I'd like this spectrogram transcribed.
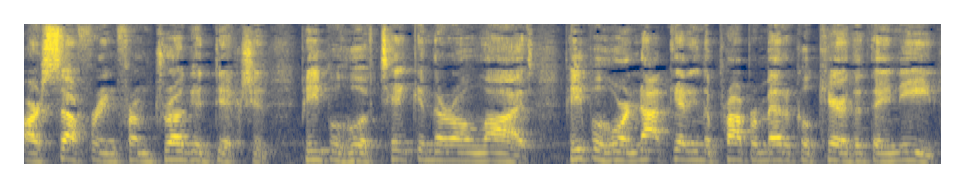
are suffering from drug addiction, people who have taken their own lives, people who are not getting the proper medical care that they need,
